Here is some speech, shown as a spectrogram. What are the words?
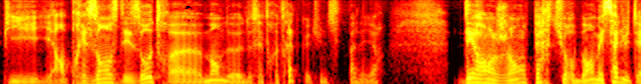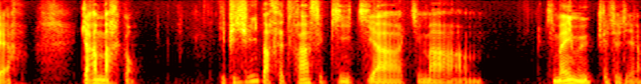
puis en présence des autres euh, membres de, cette retraite, que tu ne cites pas d'ailleurs, dérangeant, perturbant, mais salutaire, car marquant. Et puis tu finis par cette phrase qui, qui a, qui m'a, qui m'a ému, je vais te dire.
